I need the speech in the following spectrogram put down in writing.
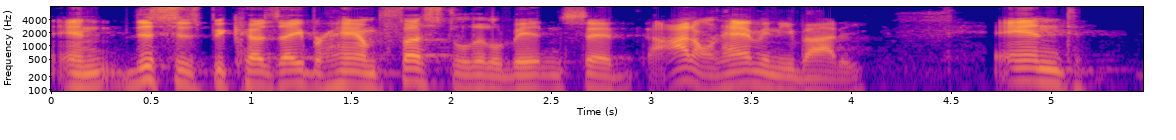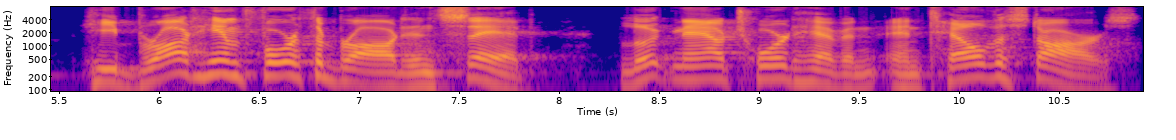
And this is because Abraham fussed a little bit and said, I don't have anybody. And he brought him forth abroad and said, Look now toward heaven and tell the stars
